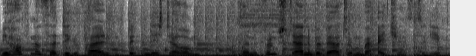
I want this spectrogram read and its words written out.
Wir hoffen, es hat dir gefallen und bitten dich darum, uns eine 5-Sterne-Bewertung bei iTunes zu geben.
